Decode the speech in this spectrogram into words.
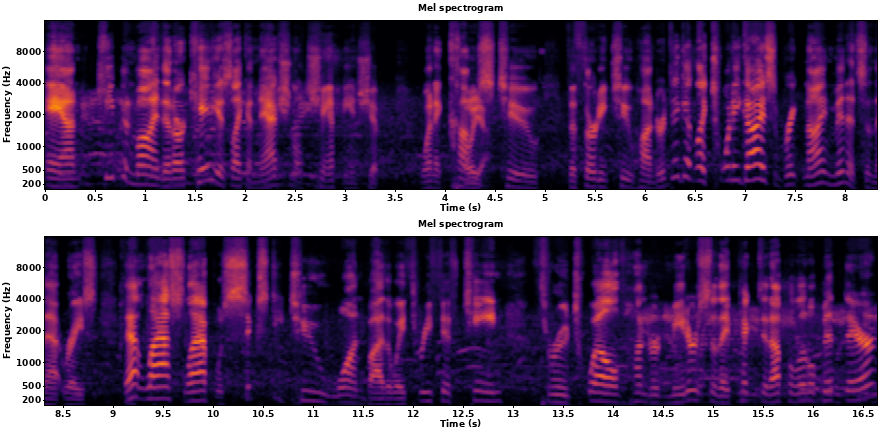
And keep in mind that Arcadia is like a national championship when it comes oh, yeah. to the 3200. They get like 20 guys to break nine minutes in that race. That last lap was 62-1, by the way, 315 through 1200 meters, so they picked it up a little bit there.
